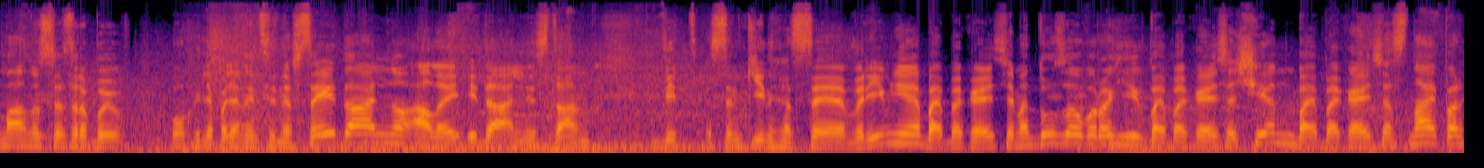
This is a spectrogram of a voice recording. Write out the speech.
Магнус це зробив. Поки для паляниці не все ідеально, але ідеальний стан від Сенкінга це вирівнює. Байбекається медуза у ворогів, байбекається Чен, байбекається снайпер,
